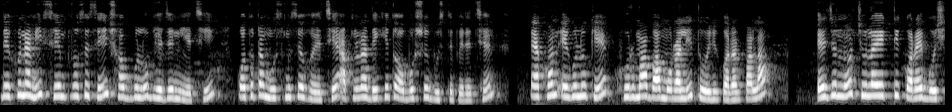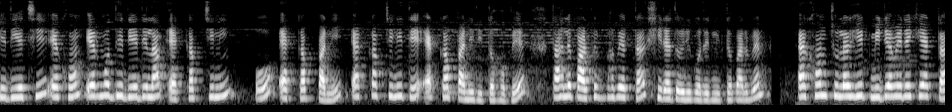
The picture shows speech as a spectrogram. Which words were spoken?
দেখুন, আমি সেম প্রসেসেই সবগুলো ভেজে নিয়েছি। কতটা মুসমুসে হয়েছে, আপনারা দেখে তো অবশ্যই বুঝতে পেরেছেন। এখন এগুলোকে খুরমা বা মোরালি তৈরি করার পালা। এই জন্য চুলায় একটি কড়াই বসিয়ে দিয়েছি। এখন এর মধ্যে দিয়ে দিলাম এক কাপ চিনি ও এক কাপ পানি। এক কাপ চিনিতে এক কাপ পানি দিতে হবে। তাহলে পারফেক্টভাবে একটা শিরা তৈরি করে নিতে পারবেন। এখন চুলার হিট মিডিয়ামে রেখে একটা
